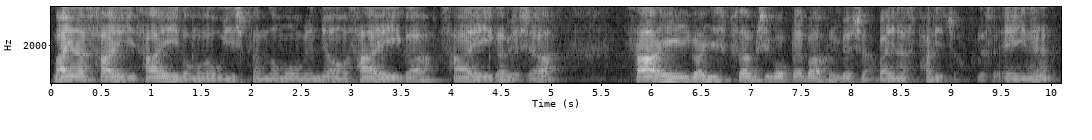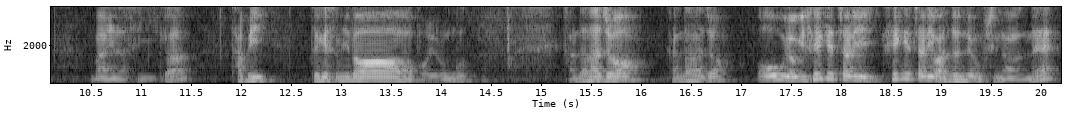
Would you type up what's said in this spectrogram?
마이너스 4a 4a 넘어가고 23 넘어오면요 4a가 4a가 몇이야? 4a가 23 15 빼봐 그럼 몇이야? 마이너스 8이죠. 그래서 a는 마이너스 2가 답이 되겠습니다. 뭐 이런 것 간단하죠? 간단하죠? 어우 여기 3개짜리 3개짜리 완전 제곱식 나왔네.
